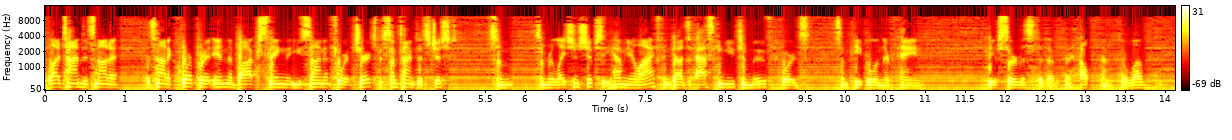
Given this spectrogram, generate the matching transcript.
A lot of times it's not a it's not a corporate in the box thing that you sign up for at church, but sometimes it's just some some relationships that you have in your life, and God's asking you to move towards some people in their pain, be of service to them, to help them, to love them.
